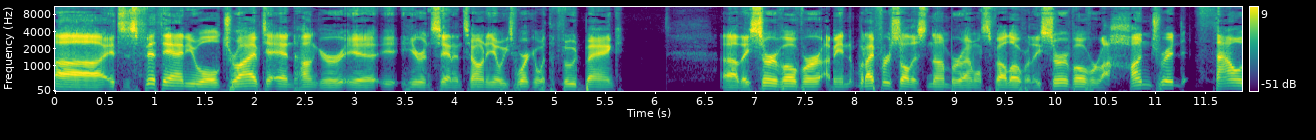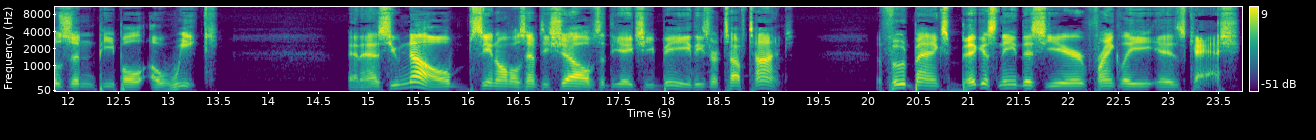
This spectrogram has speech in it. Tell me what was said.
Uh, it's his fifth annual Drive to End Hunger uh, i- here in San Antonio. He's working with the food bank. Uh, they serve over. I mean, when I first saw this number, I almost fell over. They serve over a hundred thousand people a week. And as you know, seeing all those empty shelves at the HEB, these are tough times. The food bank's biggest need this year, frankly, is cash.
